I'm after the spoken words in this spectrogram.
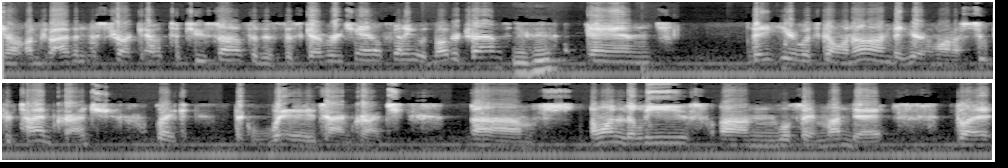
you know, I'm driving this truck out to Tucson for this Discovery Channel thing with Motor Trends, and they hear what's going on. They hear I'm on a super time crunch, like like way time crunch. Um, I wanted to leave on we'll say Monday, but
